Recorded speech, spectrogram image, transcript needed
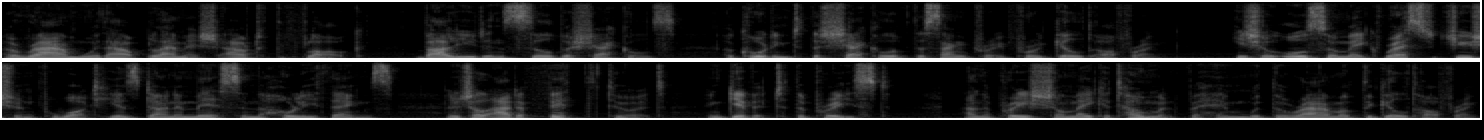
a ram without blemish out of the flock, valued in silver shekels, according to the shekel of the sanctuary for a guilt offering. He shall also make restitution for what he has done amiss in the holy things, and shall add a fifth to it, and give it to the priest. And the priest shall make atonement for him with the ram of the guilt offering,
